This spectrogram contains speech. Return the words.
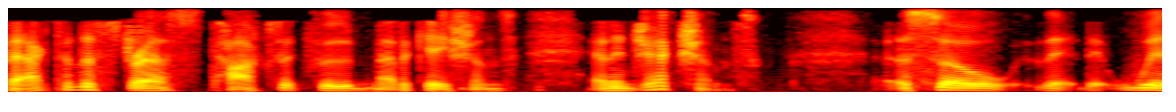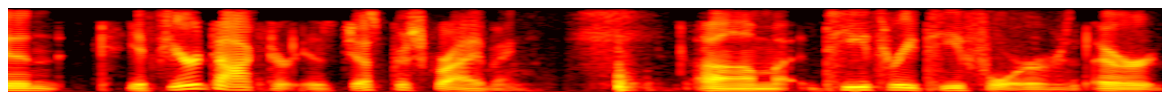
back to the stress, toxic food, medications, and injections. So when if your doctor is just prescribing um, T3, T4, or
